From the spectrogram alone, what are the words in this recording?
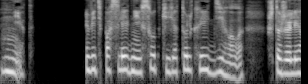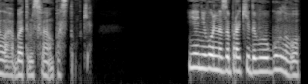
Нет. Ведь последние сутки я только и делала, что жалела об этом своем поступке. Я невольно запрокидываю голову,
